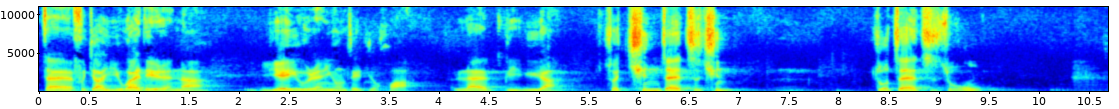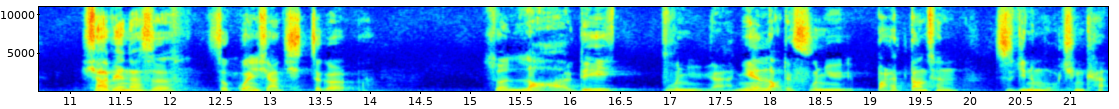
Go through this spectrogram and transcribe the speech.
在佛教以外的人呢，也有人用这句话来比喻啊，说亲者之亲，主者之主。下边呢是说观想起这个，说老的妇女啊，年老的妇女把她当成自己的母亲看，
